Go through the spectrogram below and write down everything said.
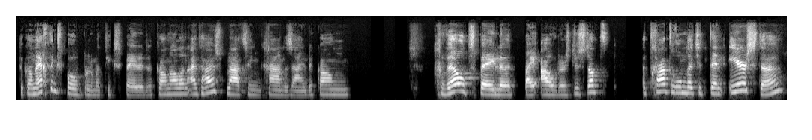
er kan hechtingsproblematiek spelen, er kan al een uithuisplaatsing gaande zijn, er kan geweld spelen bij ouders. Dus dat, het gaat erom dat je ten eerste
